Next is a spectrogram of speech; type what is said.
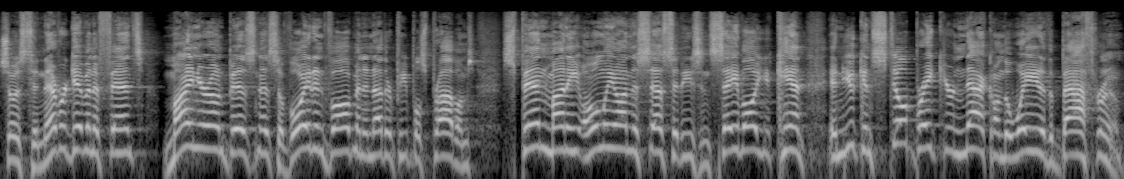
so as to never give an offense, mind your own business, avoid involvement in other people's problems, spend money only on necessities, and save all you can. And you can still break your neck on the way to the bathroom.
